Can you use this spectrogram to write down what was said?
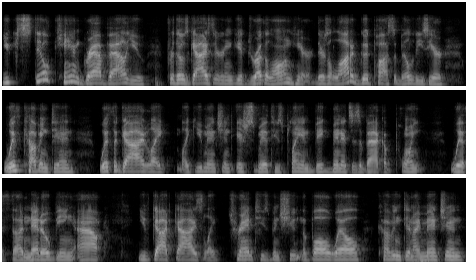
You still can grab value for those guys that are going to get drug along here. There's a lot of good possibilities here with Covington, with a guy like like you mentioned, Ish Smith, who's playing big minutes as a backup point, with uh, Neto being out. You've got guys like Trent, who's been shooting the ball well. Covington, I mentioned.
